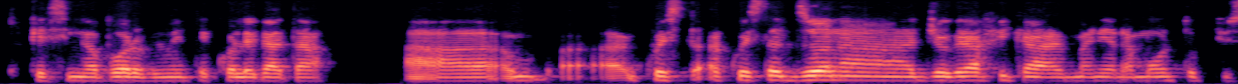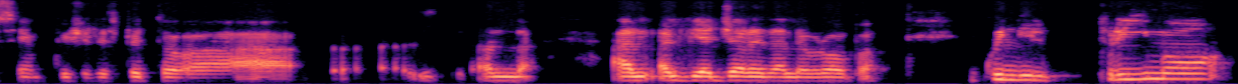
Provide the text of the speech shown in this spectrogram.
perché Singapore ovviamente è collegata a, a, questa, a, questa, zona geografica in maniera molto più semplice rispetto a, al, al, al viaggiare dall'Europa. Quindi il primo,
